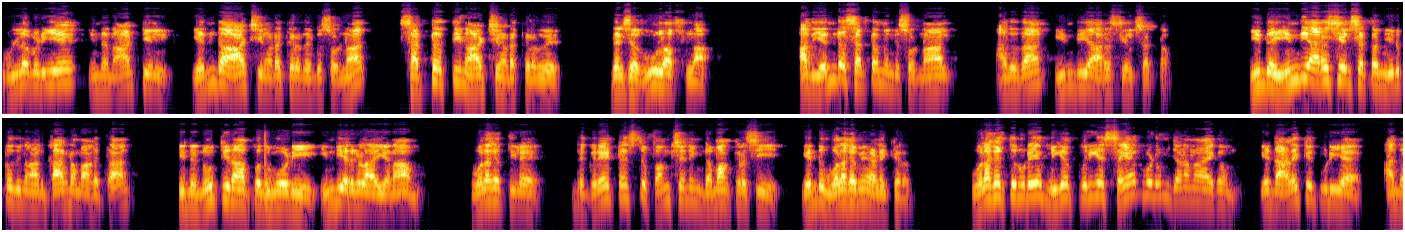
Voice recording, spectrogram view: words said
உள்ளபடியே இந்த நாட்டில் எந்த ஆட்சி நடக்கிறது என்று சொன்னால் சட்டத்தின் ஆட்சி நடக்கிறது. There is rule of law அது எந்த சட்டம் என்று சொன்னால் அதுதான் இந்திய அரசியல் சட்டம். இந்த இந்திய அரசியல் சட்டம் இருப்பதனால் காரணமாகத்தான் இந்த நூத்தி நாற்பது கோடி இந்தியர்களாகிய நாம் உலகத்திலே த கிரேட்டஸ்ட் ஃபங்க்ஷனிங் டெமோக்ரஸி என்று உலகமே அழைக்கிறது. உலகத்தினுடைய மிகப்பெரிய செயல்படும் ஜனநாயகம் என்று அழைக்கக்கூடிய அந்த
